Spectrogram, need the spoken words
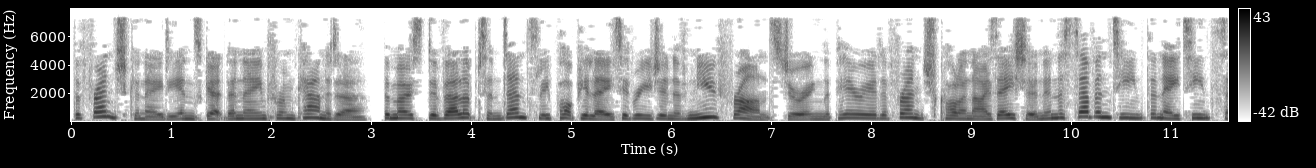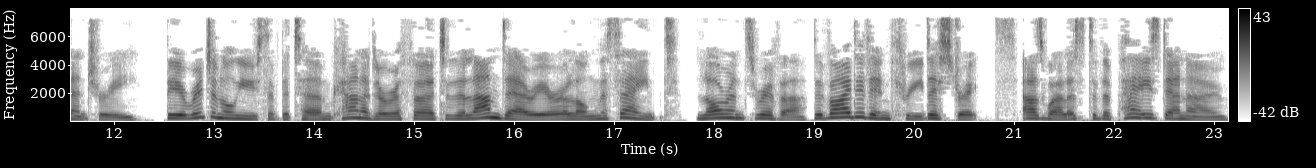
The French Canadians get their name from Canada, the most developed and densely populated region of New France during the period of French colonization in the 17th and 18th century. The original use of the term Canada referred to the land area along the St. Lawrence River, divided in three districts, as well as to the Pays d'en Haut,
